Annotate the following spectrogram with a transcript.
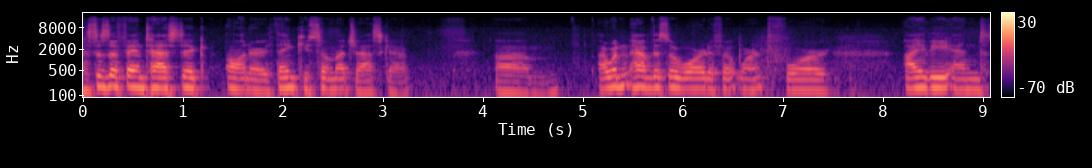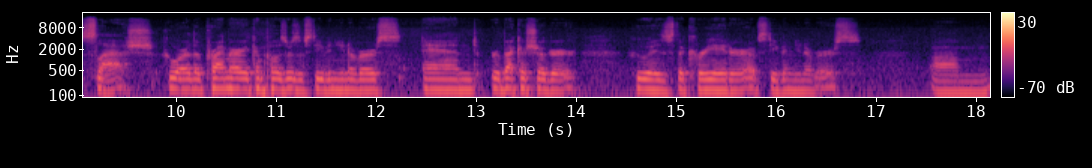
This is a fantastic honor. Thank you so much, ASCAP. Um, I wouldn't have this award if it weren't for Aivi and Surasshu, who are the primary composers of Steven Universe, and Rebecca Sugar, who is the creator of Steven Universe. Um,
